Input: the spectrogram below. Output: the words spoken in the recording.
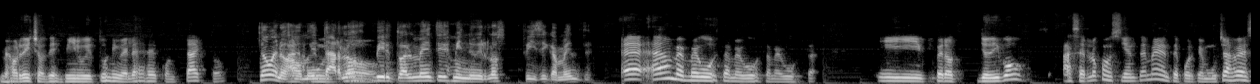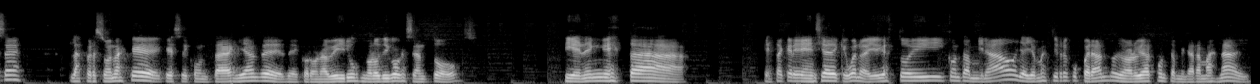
mejor dicho, disminuir tus niveles de contacto. No, bueno, aumentarlos punto... virtualmente y disminuirlos físicamente. Eh, eh, me, gusta, me gusta, me gusta. Y, pero yo digo hacerlo conscientemente, porque muchas veces las personas que, que se contagian de, de, coronavirus, no lo digo que sean todos, tienen esta, esta creencia de que, bueno, yo estoy contaminado, ya yo me estoy recuperando, yo no voy a contaminar a más nadie.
